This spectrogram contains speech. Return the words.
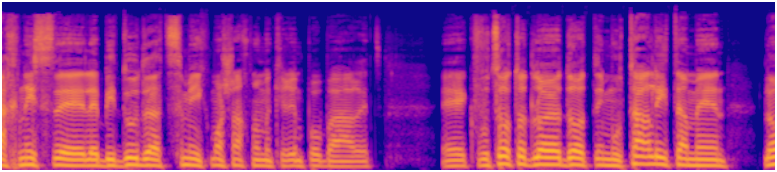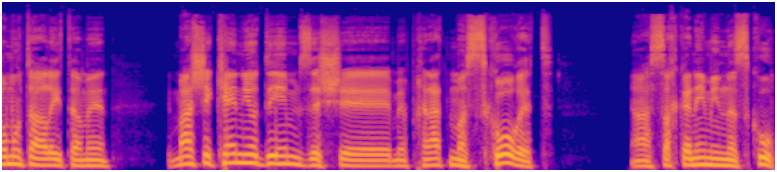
להכניס אה, לבידוד עצמי, כמו שאנחנו מכירים פה בארץ. אה, קבוצות עוד לא יודעות אם מותר להתאמן, לא מותר להתאמן. מה שכן יודעים זה שמבחינת משכורת, השחקנים יינזקו.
